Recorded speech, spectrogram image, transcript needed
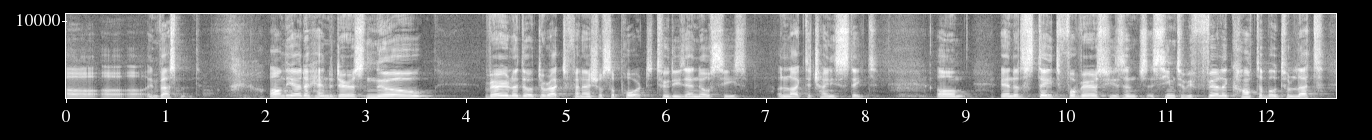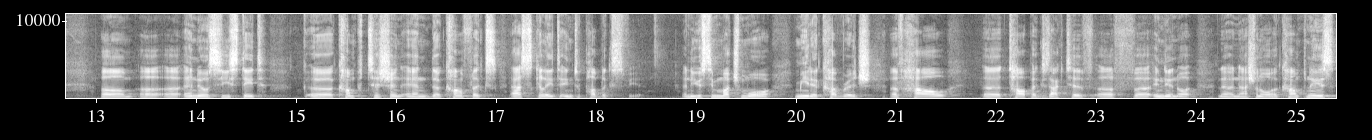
uh, uh, uh, investment. On the other hand, there is no, very little direct financial support to these NOCs, unlike the Chinese state. Um, and the state, for various reasons, seemed to be fairly comfortable to let um, uh, uh, NOC state uh, competition and the conflicts escalate into public sphere. And you see much more media coverage of how uh, top executive of uh, Indian oil, uh, national oil companies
